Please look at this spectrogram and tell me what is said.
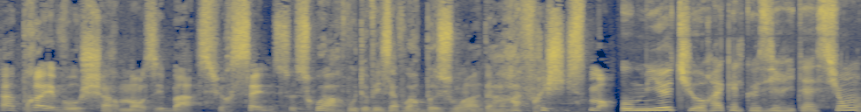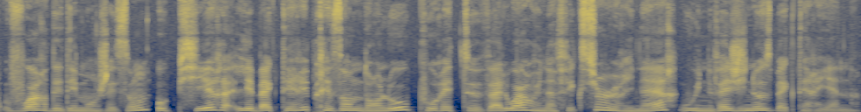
Après vos charmants ébats sur scène ce soir, vous devez avoir besoin d'un rafraîchissement. Au mieux, tu auras quelques irritations, voire des démangeaisons. Au pire, les bactéries présentes dans l'eau pourraient te valoir une infection urinaire ou une vaginose bactérienne.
